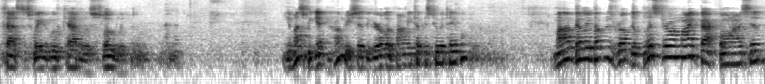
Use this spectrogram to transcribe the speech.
The fastest way to move cattle is slowly. You must be getting hungry, said the girl that finally took us to a table. My belly button's rubbed a blister on my backbone, I said.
